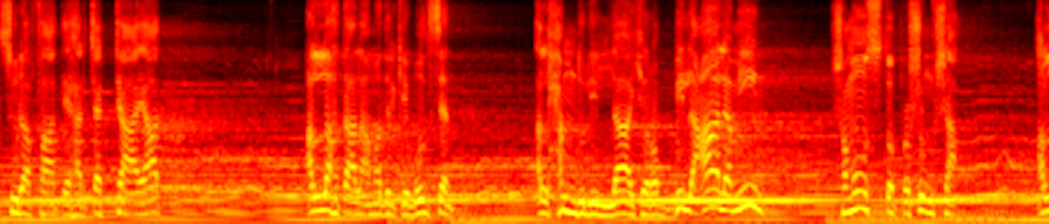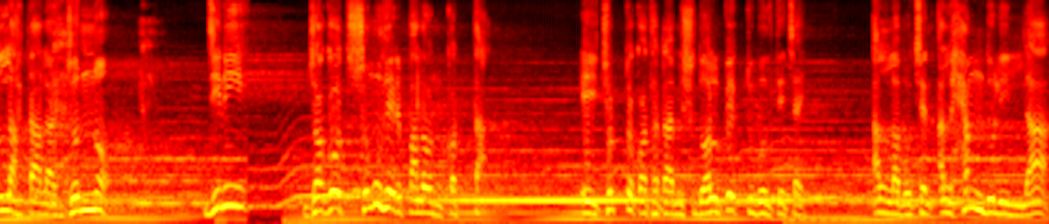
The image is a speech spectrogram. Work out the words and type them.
সুরা ফাতেহার চারটা আয়াত। আল্লাহ তাআলা আমাদেরকে বলছেন, আলহামদুলিল্লাহ রব্বিল আলামিন। সমস্ত প্রশংসা আল্লাহ তাআলার জন্য, যিনি জগৎ সমূহের পালন কর্তা এই ছোট্ট কথাটা আমি শুধু অল্প একটু বলতে চাই। আল্লাহ বলছেন, আলহামদুলিল্লাহ।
